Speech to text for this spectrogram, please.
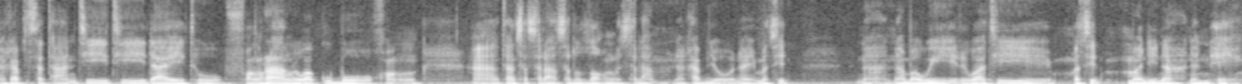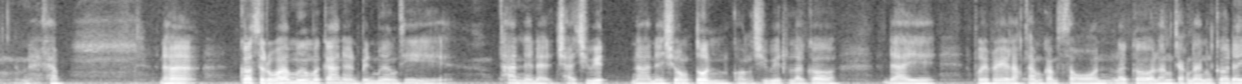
นะครับสถานที่ที่ได้ถูกฝังร่างหรือว่ากูโบของอท่านศาสดาสลลัลลอฮุอสลัมนะครับอยู่ในมัสยิดนะนาบาวี หรือว่าที่มัสยิดมาดีนะนั่นเองนะครับนะฮะก็สรุปว่าเมืองมักกะเนี่ยเป็นเมืองที่ท่านเนี่ยได้ใช้ชีวิตนะในช่วงต้นของชีวิตแล้วก็ได้ ยแพร่หลักธรรมคำสอน แล้วก็หลังจากนั้นก็ได้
